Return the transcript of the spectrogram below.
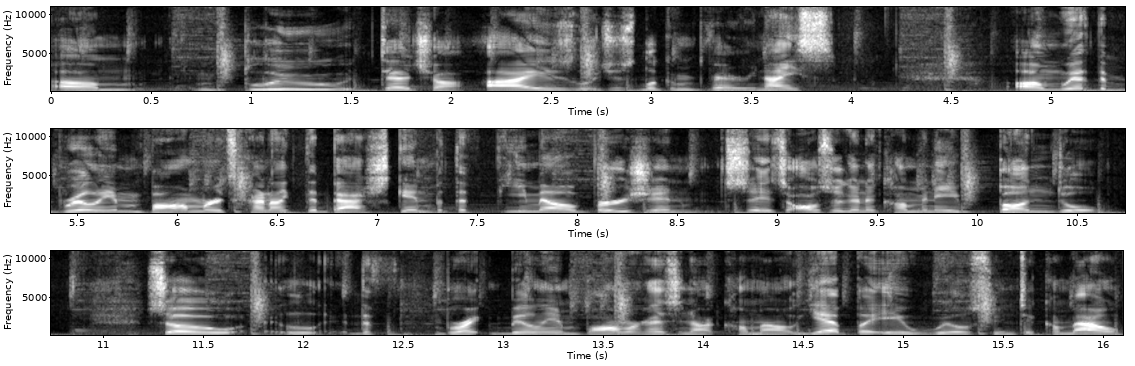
Um, blue Deadshot eyes, just looking very nice. Um, we have the Brilliant Bomber. It's kind of like the Bash skin, but the female version. So it's also going to come in a bundle. So the Bright Brilliant Bomber has not come out yet, but it will soon to come out.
